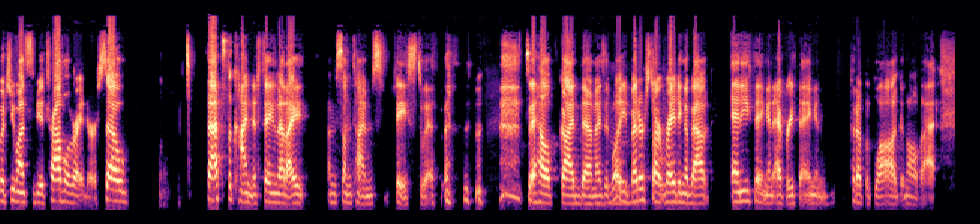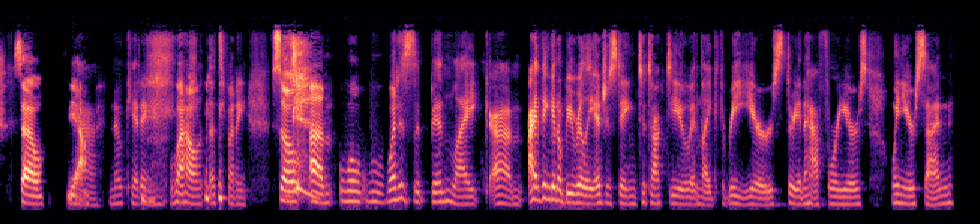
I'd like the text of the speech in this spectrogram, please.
but she wants to be a travel writer. So that's the kind of thing that I am sometimes faced with to help guide them. I said, "Well, you mm-hmm. better start writing about anything and everything and put up a blog and all that." So yeah. yeah. no kidding wow that's funny so um well what has it been like um i think it'll be really interesting to talk to you in like three years three and a half four years when your son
